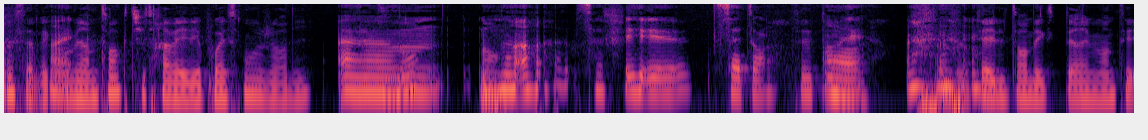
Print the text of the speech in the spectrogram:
Ouais, ça fait Ouais. combien de temps que tu travailles les poissons aujourd'hui Euh, Non. non, ça fait sept ans. Sept ans, Ouais. Ah, donc t'as eu le temps d'expérimenter.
